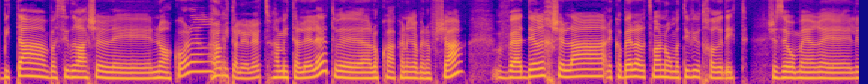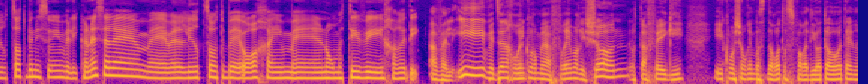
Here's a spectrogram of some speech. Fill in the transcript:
בתה בסדרה של אה, נועה קולר. המתעללת. המתעללת והלוקה כנראה בנפשה, והדרך שלה לקבל על עצמה נורמטיביות חרדית. שזה אומר אה, לרצות בנישואים ולהיכנס אליהם, אה, ולרצות באורח חיים נורמטיבי חרדי. אבל היא, ואת זה אנחנו רואים כבר מהפריים הראשון, אותה פייגי, היא, כמו שאומרים בסדרות הספרדיות האהובות האלו,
